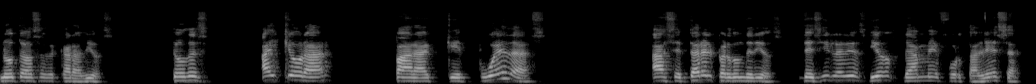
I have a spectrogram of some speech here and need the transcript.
no te vas a acercar a Dios. Entonces, hay que orar para que puedas aceptar el perdón de Dios. Decirle a Dios, Dios, dame fortaleza,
